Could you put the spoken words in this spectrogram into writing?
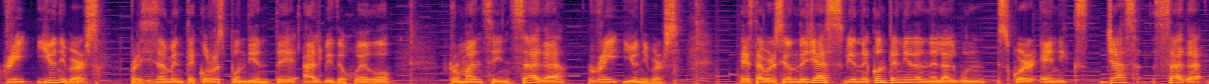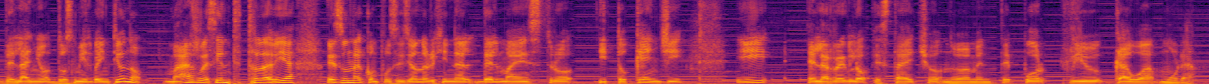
Re-Universe, precisamente correspondiente al videojuego Romancing Saga Re-Universe. Esta versión de jazz viene contenida en el álbum Square Enix Jazz Saga del año 2021. Más reciente todavía, es una composición original del maestro Ito Kenji y el arreglo está hecho nuevamente por Ryu Kawamura.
